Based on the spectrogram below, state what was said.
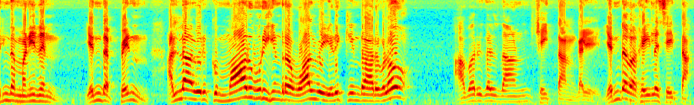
எந்த மனிதன் எந்த பெண் அல்லாவிற்கு மாறுபுரிகின்ற வாழ்வை எடுக்கின்றார்களோ அவர்கள்தான் செய்தான்கள் எந்த வகையில் செய்தான்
